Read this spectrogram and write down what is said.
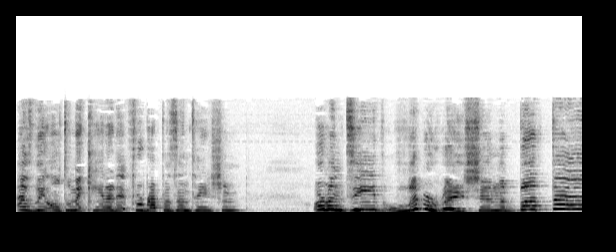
as the ultimate candidate for representation, or indeed liberation, but uh,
